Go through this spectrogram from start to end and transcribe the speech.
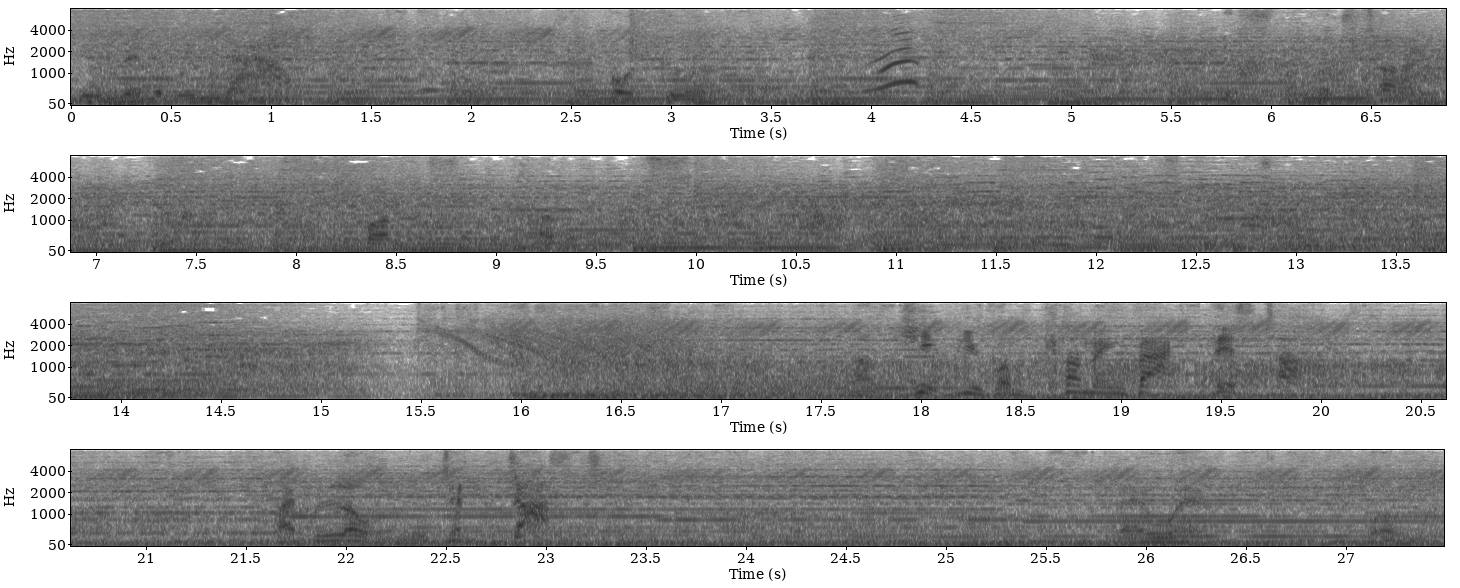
to be rid of you now. For good. The first time I fought for something other than this. Just keep it trying. I'll keep you from coming back this time. By blow you to dust. Farewell, Bulma,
